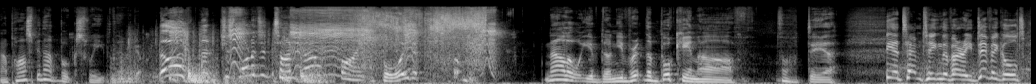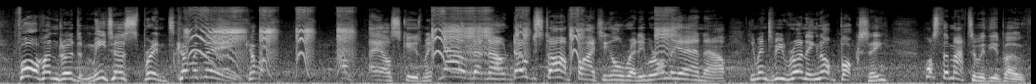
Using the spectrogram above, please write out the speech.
Now, pass me that book, Sweep. There we go. Oh, just one at a time. Don't fight, Boyd. Now look what you've done. You've ripped the book in half. Oh, dear. Attempting the very difficult 400 metre sprint. Come with me. Come on. Oh, hey, oh, excuse me. No, no, no, don't start fighting already. We're on the air now. You're meant to be running, not boxing. What's the matter with you both?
